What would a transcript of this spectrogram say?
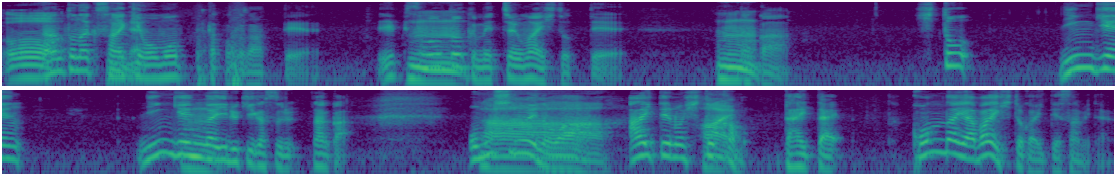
おー。なんとなく最近いいね思ったことがあってエピソードトークめっちゃうまい人って、うん。なんか人人間人間がいる気がする、なんか面白いのは相手の人かも、はい。大体。こんなやばい人がいてさみたいな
